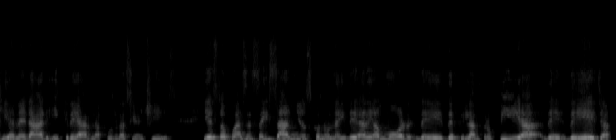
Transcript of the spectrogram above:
generar y crear la Fundación Chis. Y esto fue hace seis años con una idea de amor, de, filantropía de, ella,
